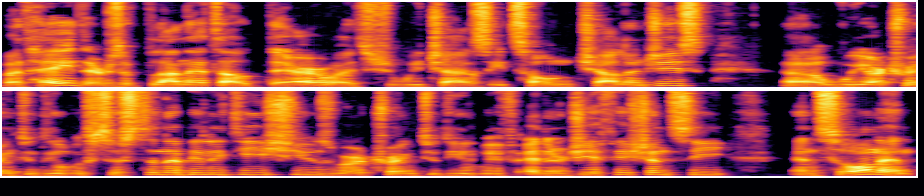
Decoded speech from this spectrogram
but hey, there's a planet out there which, which has its own challenges. Uh, we are trying to deal with sustainability issues. We are trying to deal with energy efficiency and so on. And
